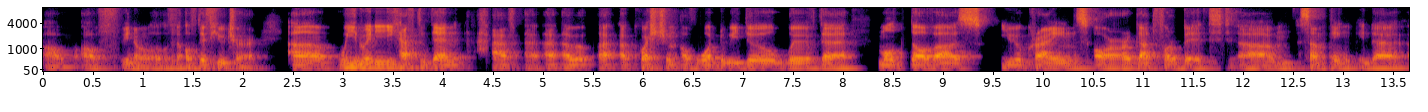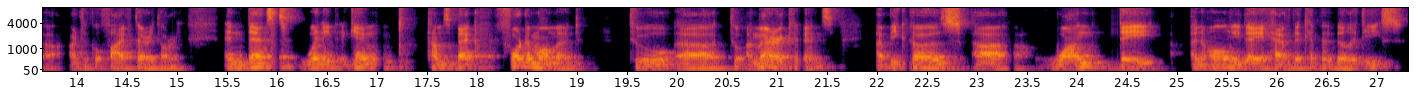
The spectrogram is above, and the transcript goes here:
of, of you know of, of the future. Uh, we really have to then have a, a, a, question of what do we do with the Moldovas, Ukraines, or God forbid um, something in the uh, Article Five territory, and that's when it again comes back for the moment to uh, to Americans uh, because uh, one they and only they have the capabilities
